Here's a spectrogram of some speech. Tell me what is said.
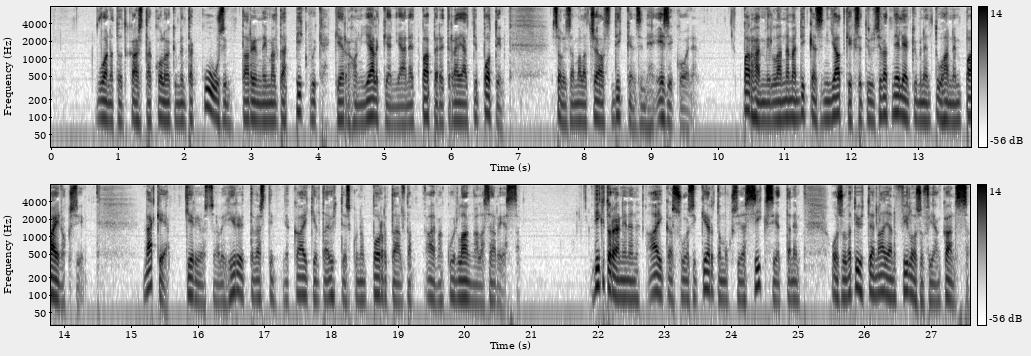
Vuonna 1836 tarina nimeltä Pickwick-kerhon jälkeen jääneet paperit räjäytti potin. Se oli samalla Charles Dickensin esikoinen. Parhaimmillaan nämä Dickensin jatkikset ylsivät 40 000 painoksiin. Väkeä kirjoissa oli hirvittävästi ja kaikilta yhteiskunnan portailta aivan kuin langalla sarjassa. Viktorianinen aika suosi kertomuksia siksi, että ne osuivat yhteen ajan filosofian kanssa.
